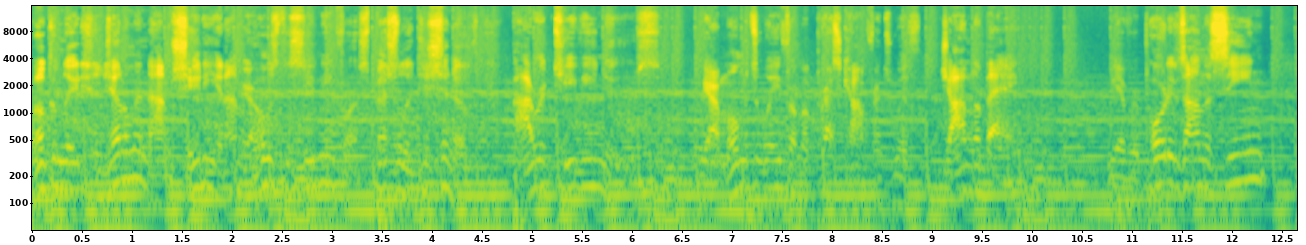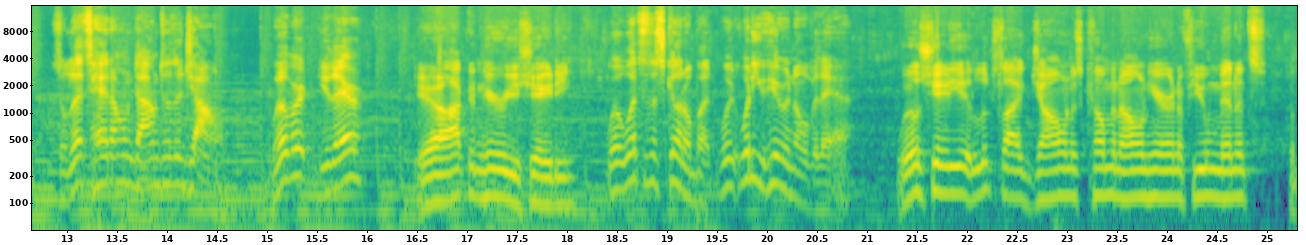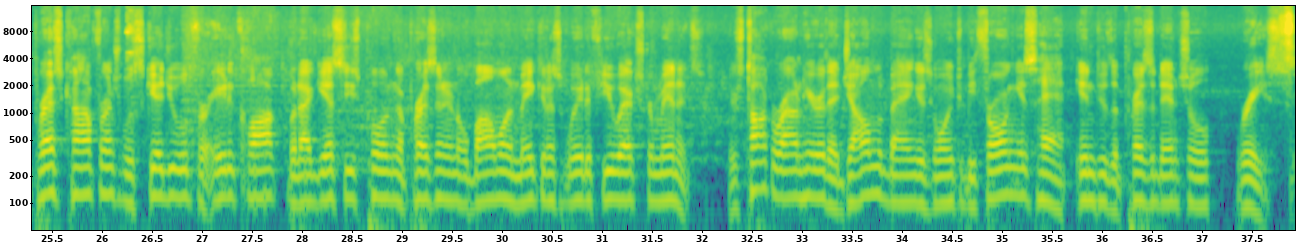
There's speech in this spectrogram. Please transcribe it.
Welcome, ladies and gentlemen. I'm Shady, and I'm your host this evening for a special edition of Pirate TV News. We are moments away from a press conference with John LeBang. We have reporters on the scene, so let's head on down to the John. Wilbert, you there? Yeah, I can hear you, Shady. Well, what's the scuttlebutt? What, what are you hearing over there? Well, Shady, it looks like John is coming on here in a few minutes. The press conference was scheduled for 8 o'clock, but I guess he's pulling a President Obama and making us wait a few extra minutes. There's talk around here that John LeBang is going to be throwing his hat into the presidential race.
